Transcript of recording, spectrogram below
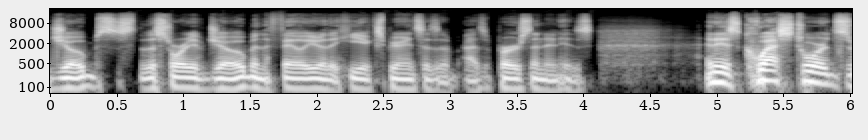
Job's the story of Job and the failure that he experienced as a as a person and his and his quest towards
